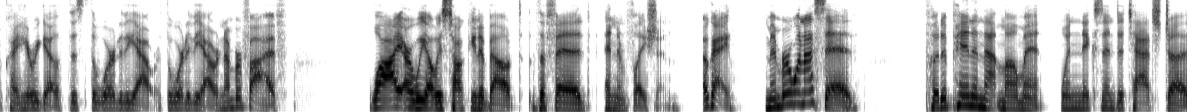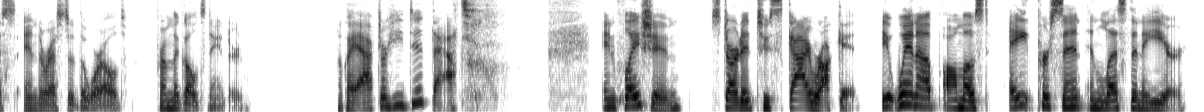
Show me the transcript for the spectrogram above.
Okay, here we go. This is the word of the hour. The word of the hour. Number five. Why are we always talking about the Fed and inflation? Okay, remember when I said put a pin in that moment when Nixon detached us and the rest of the world from the gold standard? Okay, after he did that, inflation started to skyrocket. It went up almost 8% in less than a year.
